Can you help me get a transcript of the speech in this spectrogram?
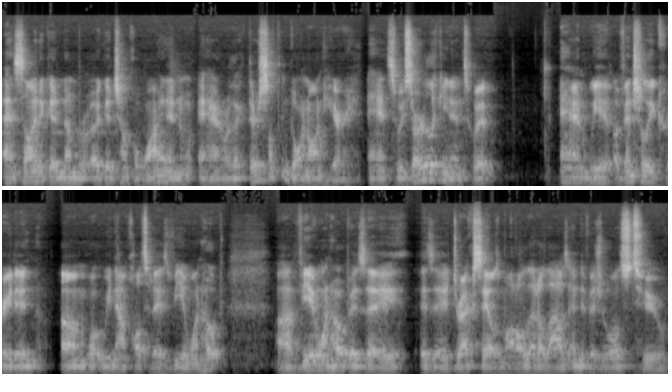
and selling a good number a good chunk of wine. And and we're like there's something going on here. And so we started looking into it. And we eventually created um, what we now call today as via one hope uh, Via One Hope is a is a direct sales model that allows individuals to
